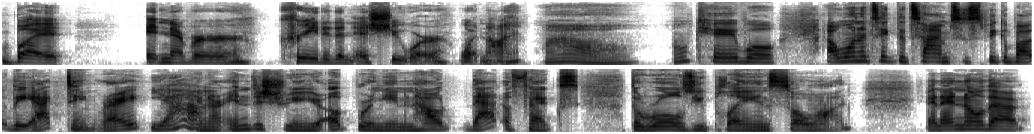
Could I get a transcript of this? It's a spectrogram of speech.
but it never created an issue or whatnot. wow. Okay, well, I want to take the time to speak about the acting, right? Yeah. In our industry and your upbringing and how that affects the roles you play and so on. And I know that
